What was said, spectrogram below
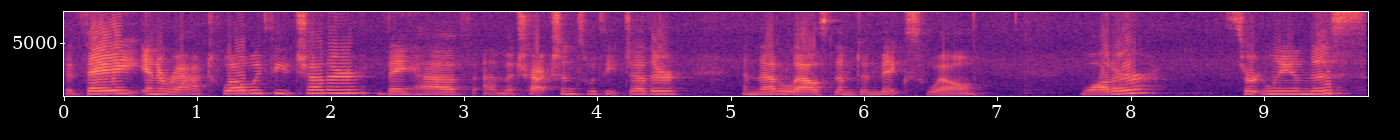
That they interact well with each other, they have um, attractions with each other, and that allows them to mix well. Water, certainly in this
